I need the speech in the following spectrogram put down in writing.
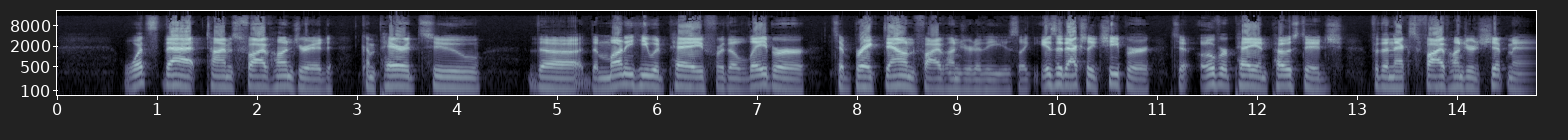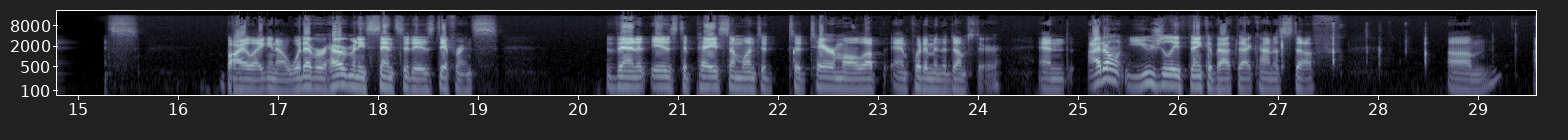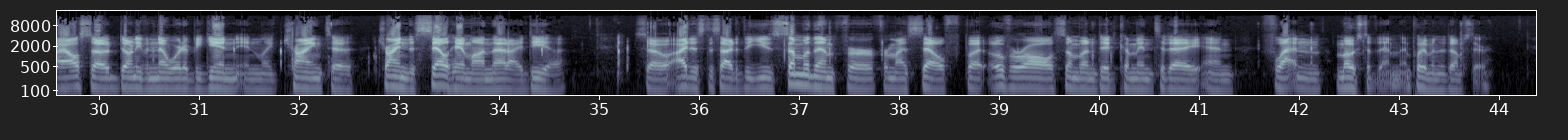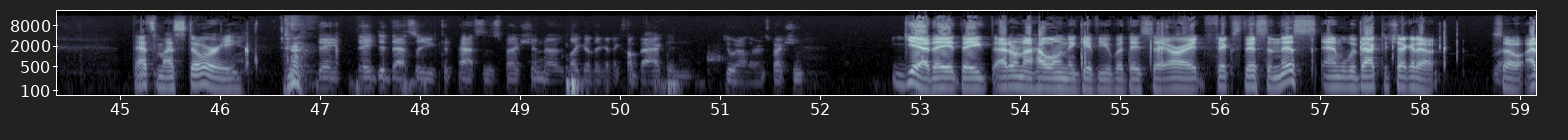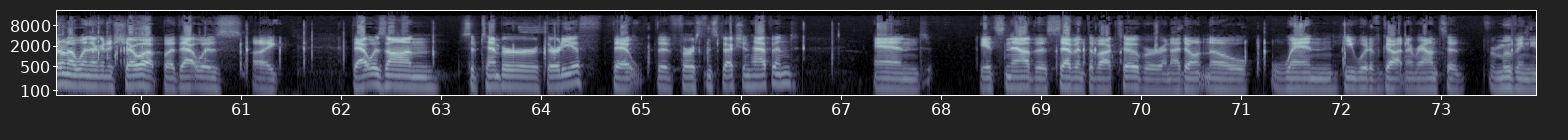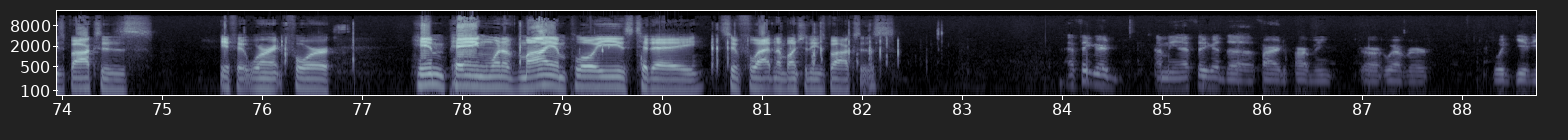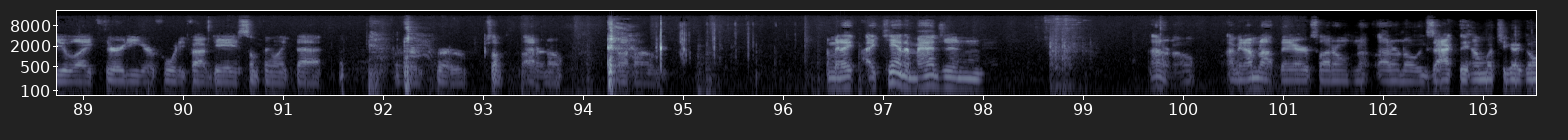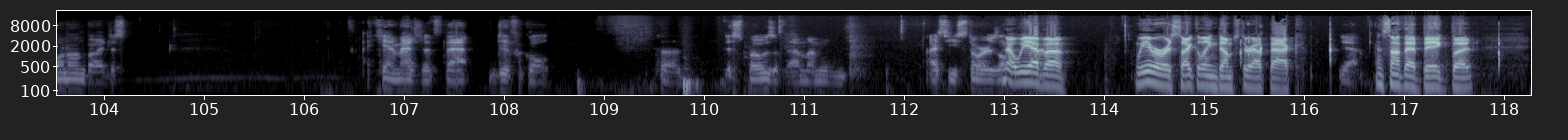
What's that times 500 compared to the the money he would pay for the labor to break down 500 of these? Like is it actually cheaper to overpay in postage for the next 500 shipments? By like you know whatever however many cents it is difference than it is to pay someone to to tear them all up and put them in the dumpster. And I don't usually think about that kind of stuff. Um, I also don't even know where to begin in like trying to trying to sell him on that idea. So I just decided to use some of them for for myself, but overall someone did come in today and flatten most of them and put them in the dumpster. That's my story. they they did that so you could pass inspection. Like, are they going to come back and do another inspection? Yeah, they they I don't know how long they give you, but they say, all right, fix this and this, and we'll be back to check it out. Right. So I don't know when they're going to show up, but that was like that was on September 30th that the first inspection happened, and it's now the 7th of October, and I don't know when he would have gotten around to removing these boxes if it weren't for him paying one of my employees today to flatten a bunch of these boxes. I figured, I mean, I figured the fire department or whoever would give you like 30 or 45 days, something like that, for, for something, I don't know. Um, I mean, I, I can't imagine, I don't know. I mean, I'm not there, so I don't know. I don't know exactly how much you got going on, but I just can't imagine it's that difficult to dispose of them. I mean, I see stores. no, we have a we have a recycling dumpster out back. Yeah, it's not that big, but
